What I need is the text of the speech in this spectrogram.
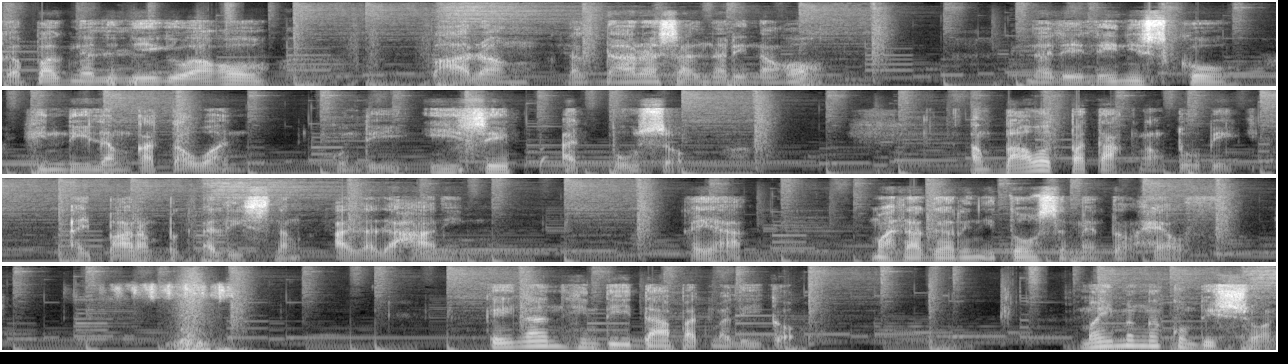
Kapag naliligo ako, parang nagdarasal na rin ako. Nalilinis ko hindi lang katawan, kundi isip at puso. Ang bawat patak ng tubig ay parang pag-alis ng alalahanin. Kaya mahalaga rin ito sa mental health. Kailan hindi dapat maligo? May mga kondisyon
